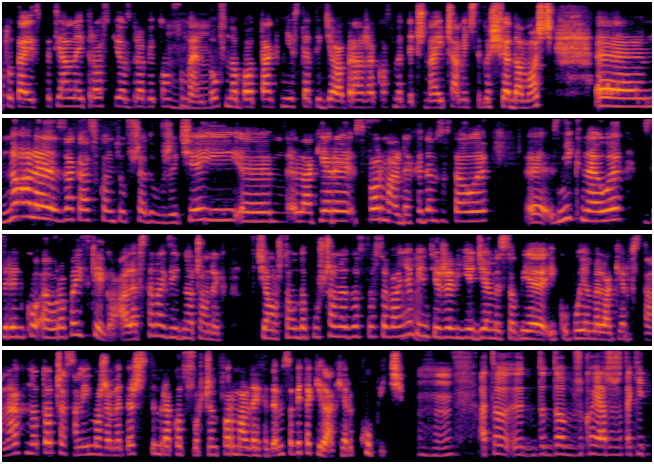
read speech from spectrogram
tutaj specjalnej troski o zdrowie konsumentów, no bo tak niestety działa branża kosmetyczna i trzeba mieć tego świadomość. E, No ale zakaz w końcu wszedł w życie i e, lakiery z formaldehydem zostały e, zniknęły z rynku europejskiego, ale w Stanach Zjednoczonych wciąż są dopuszczone do stosowania, Mhm. więc jeżeli jedziemy sobie i kupujemy lakier w Stanach, no to czasami możemy też z tym rakotwórczym formaldehydem sobie taki lakier kupić. Mhm. A to y, do, dobrze kojarzę, że taki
